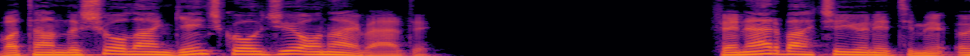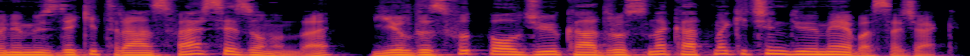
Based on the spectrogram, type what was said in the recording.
vatandaşı olan genç golcüye onay verdi. Fenerbahçe yönetimi önümüzdeki transfer sezonunda yıldız futbolcuyu kadrosuna katmak için düğmeye basacak.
